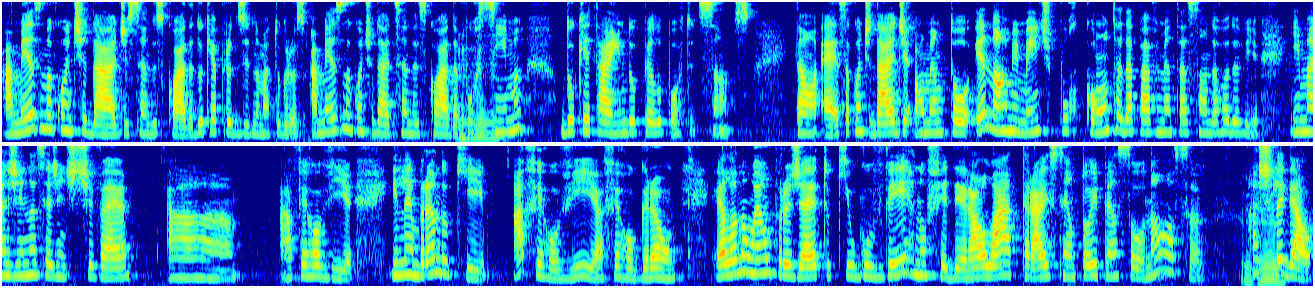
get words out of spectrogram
a mesma quantidade sendo escoada do que é produzido no Mato Grosso, a mesma quantidade sendo escoada uhum. por cima do que está indo pelo Porto de Santos. Então, essa quantidade aumentou enormemente por conta da pavimentação da rodovia. Imagina se a gente tiver a, a ferrovia. E lembrando que a ferrovia, a ferrogrão, ela não é um projeto que o governo federal lá atrás sentou e pensou, nossa, uhum. acho legal.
